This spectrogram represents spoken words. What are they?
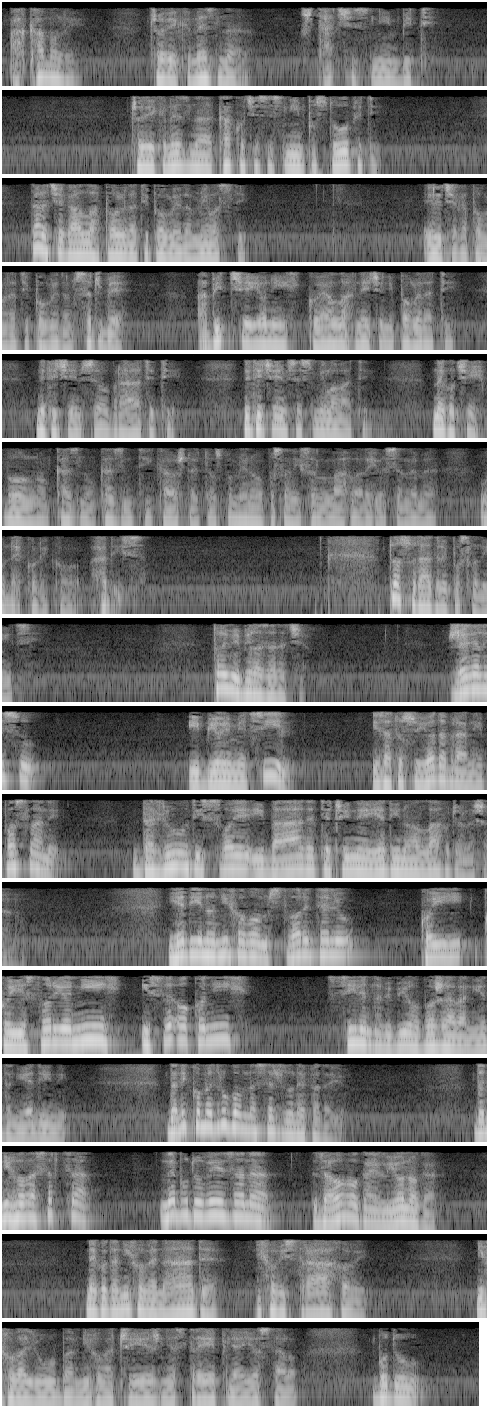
a kamoli čovjek ne zna šta će s njim biti. Čovjek ne zna kako će se s njim postupiti. Da li će ga Allah pogledati pogledom milosti ili će ga pogledati pogledom srđbe, a bit će i onih koje Allah neće ni pogledati, niti će im se obratiti, niti će im se smilovati, nego će ih bolnom kaznom kazniti, kao što je to spomenuo poslanik sallallahu alaihi wasallam u nekoliko hadisa. To su radili poslanici. To im je bila zadaća. Željeli su i bio im je cilj i zato su i odabrani i poslani da ljudi svoje ibadete čine jedino Allahu Đalešanu. Jedino njihovom stvoritelju koji, koji je stvorio njih i sve oko njih s ciljem da bi bio obožavan jedan jedini. Da nikome drugom na srđu ne padaju da njihova srca ne budu vezana za ovoga ili onoga, nego da njihove nade, njihovi strahovi, njihova ljubav, njihova čežnja, strepnja i ostalo, budu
